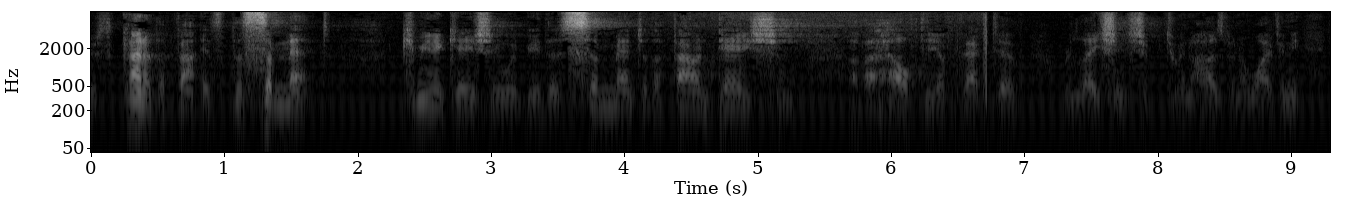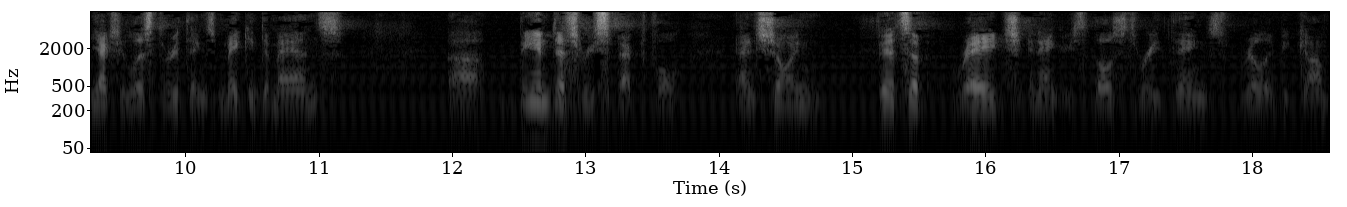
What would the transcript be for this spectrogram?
is kind of the it's the cement. Communication would be the cement or the foundation of a healthy, effective relationship between a husband and wife. And he, he actually lists three things: making demands, uh, being disrespectful, and showing fits of rage and anger. So those three things really become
